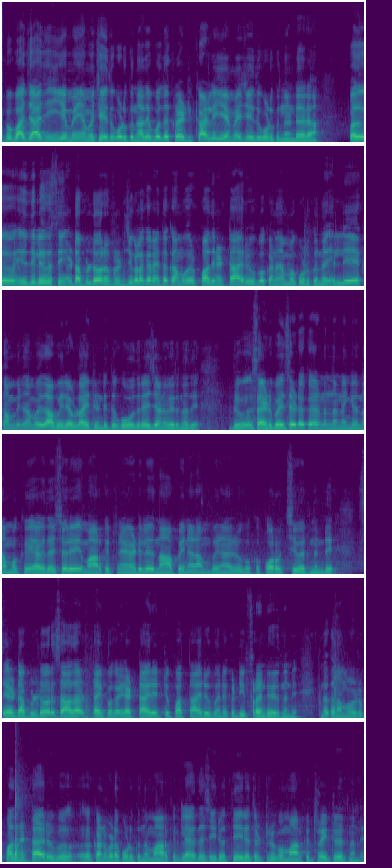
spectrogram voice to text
ഇപ്പോൾ ബജാജ് ഇ എം ഐ നമ്മൾ ചെയ്ത് കൊടുക്കുന്നത്. അതേപോലെ ക്രെഡിറ്റ് കാർഡിൽ ഇ എം ഐ ചെയ്ത് കൊടുക്കുന്നുണ്ട് തരാം. ഇപ്പോൾ ഇതിൽ ഡബിൾ ഡോർ ഫ്രിഡ്ജുകളൊക്കെ പറയുന്നത് ഇതൊക്കെ നമുക്ക് ഒരു പതിനെട്ടായിരം രൂപക്കാണ് നമ്മൾ കൊടുക്കുന്നത്. എല്ലാ കമ്പനി നമ്മൾ ഇത് അവൈലബിൾ ആയിട്ടുണ്ട്. ഇത് ഗോദ്രേജ് ആണ് വരുന്നത്. ഇത് സൈഡ് ബൈ സൈഡ് ഒക്കെ ആണെന്നുണ്ടെങ്കിൽ നമുക്ക് ഏകദേശം ഒരു മാർക്കറ്റിനായിട്ടിൽ നാൽപ്പതിനായിരം അമ്പതിനായിരം രൂപ ഒക്കെ കുറച്ച് വരുന്നുണ്ട്. ഡബിൾ ഡോർ സാധാ ടൈപ്പ് ഒക്കെ എട്ടായിരം ടു പത്തായിരം രൂപേന്റെയൊക്കെ ഡിഫറന്റ് വരുന്നുണ്ട്. ഇതൊക്കെ നമ്മളൊരു പതിനെട്ടായിരം രൂപക്കാണ് ഇവിടെ കൊടുക്കുന്നത്. മാർക്കറ്റിൽ ഏകദേശം ഇരുപത്തി ഇരുപത്തെട്ട് രൂപ മാർക്കറ്റ് റേറ്റ് വരുന്നുണ്ട്.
